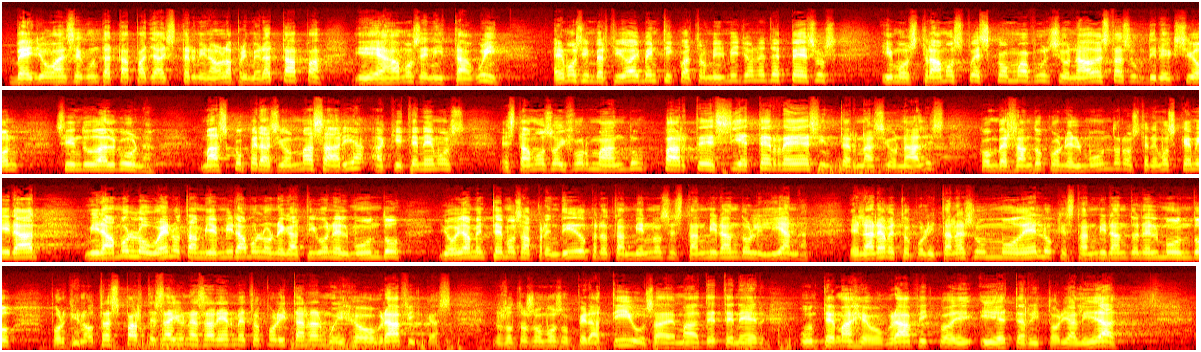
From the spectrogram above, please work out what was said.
Bello va en segunda etapa, ya ha terminado la primera etapa y dejamos en Itagüí. Hemos invertido ahí 24 mil millones de pesos y mostramos pues cómo ha funcionado esta subdirección sin duda alguna. Más cooperación, más área. Aquí tenemos, estamos hoy formando parte de siete redes internacionales, conversando con el mundo, nos tenemos que mirar, miramos lo bueno, también miramos lo negativo en el mundo y obviamente hemos aprendido, pero también nos están mirando Liliana. El área metropolitana es un modelo que están mirando en el mundo, porque en otras partes hay unas áreas metropolitanas muy geográficas. Nosotros somos operativos, además de tener un tema geográfico y de territorialidad.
